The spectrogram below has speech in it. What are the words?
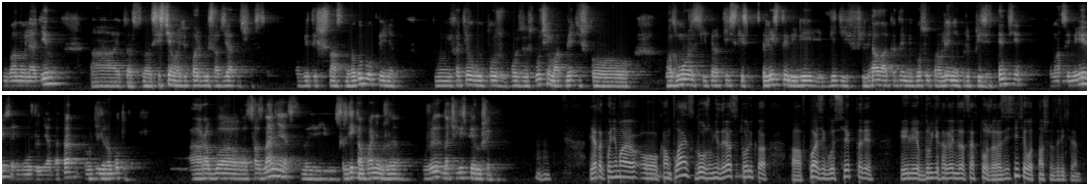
201. Э, это система борьбы с взяточностью. В 2016 году был принят. Ну и хотел бы тоже, пользуясь случаем, отметить, что возможности и практические специалисты вели в виде филиала Академии госуправления при президенте. У нас имеются, и мы уже неоднократно проводили работу. А рабо сознание среди компаний уже, уже начались первые шаги. Я так понимаю, комплайнс должен внедряться только а, в квази-госсекторе или в других организациях тоже. Разъясните вот нашим зрителям.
